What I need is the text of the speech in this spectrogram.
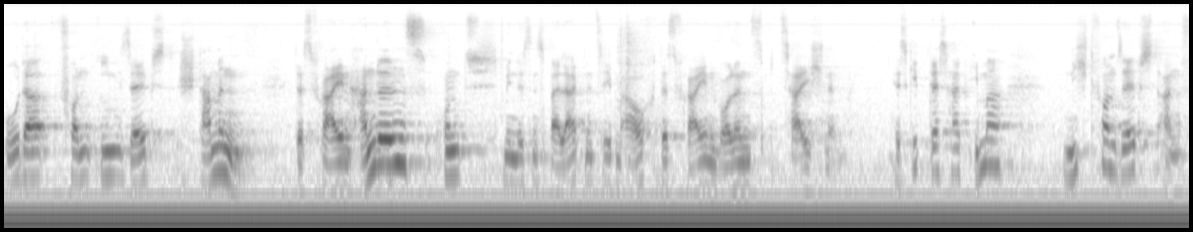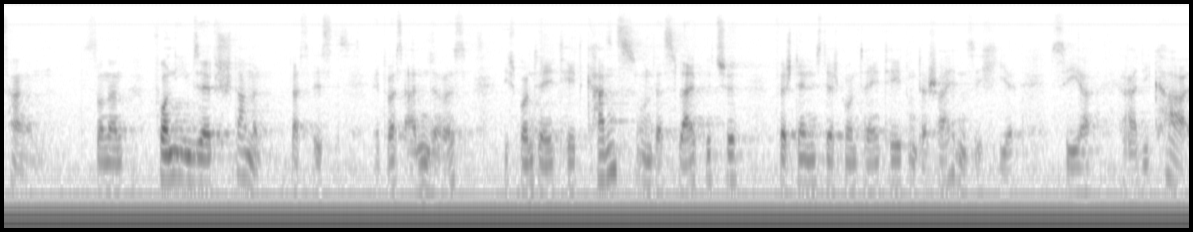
oder von ihm selbst stammen des freien Handelns und mindestens bei Leibniz eben auch des freien Wollens bezeichnen. Es gibt deshalb immer nicht von selbst anfangen, sondern von ihm selbst stammen. Das ist etwas anderes. Die Spontanität Kants und das Leibnizsche Verständnis der Spontanität unterscheiden sich hier sehr radikal.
